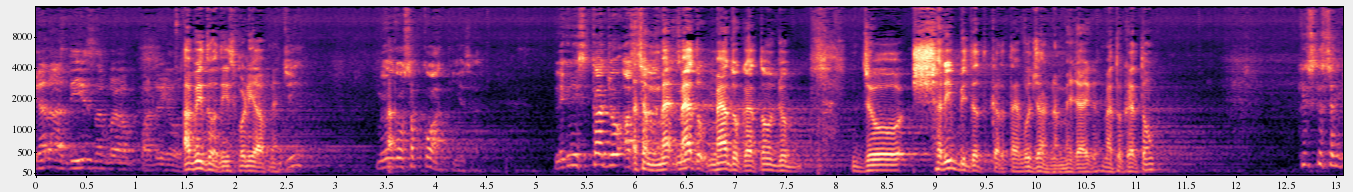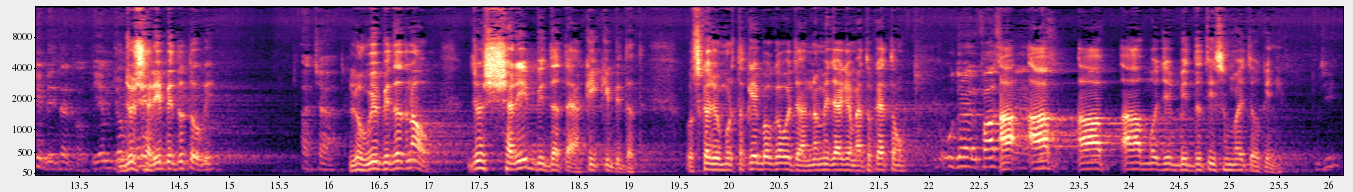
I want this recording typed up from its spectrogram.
यार हदीस अब पढ़ रहे हो। अभी तो हदीस पढ़ी आपने। जी मुझे तो सबको आती है सर। लेकिन इसका जो अच्छा मैं मैं तो मैं तो कहता हूँ जो जो शरीफ बिदत करता है वो जहन्नम में जाएगा। मैं तो कहता हूँ। किस किस्म की बिदत होती है? जो मेरे- शरीफ बिदत होगी। अच्छा। लघवी बिदत ना हो जो शरीफ बिदत है हकीकी बिदत उसका जो मुर्तकब होगा वो जहन्नम में जाएगा मैं तो कहता हूँ। उधर अल्फाज आ- आप आप आप मुझे बिदती समझते हो कि नहीं? जी।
